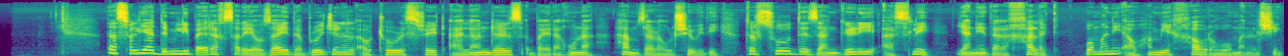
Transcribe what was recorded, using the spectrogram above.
د استرالیا د ملي بیرغ سره یو ځای د ابوریجنل او ټورس سټریټ آیلانډرز بیرغونه هم ځړول شوي دي ترڅو د ځانګړي اصلي یعنی دغه خلک ومني او هم یې خاوره ومنل شي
